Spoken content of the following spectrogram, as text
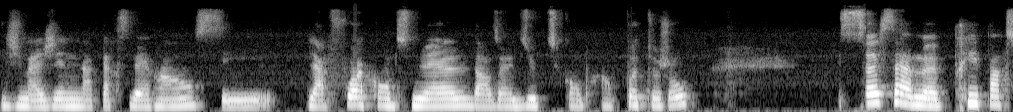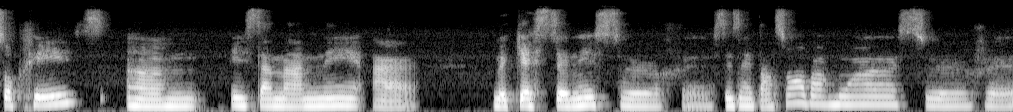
j'imagine, la persévérance et la foi continuelle dans un Dieu que tu comprends pas toujours. Ça, ça m'a pris par surprise euh, et ça m'a amené à me questionner sur euh, ses intentions envers moi, sur... Euh,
